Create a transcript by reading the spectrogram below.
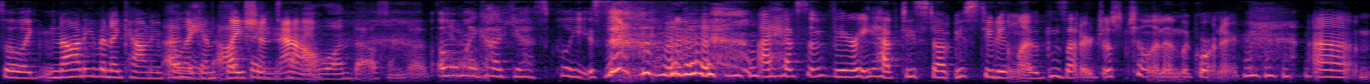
So like not even accounting for I like mean, inflation now. One thousand, but Oh my god, yes, please. I have some very hefty stuff student loans that are just chilling in the corner. um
